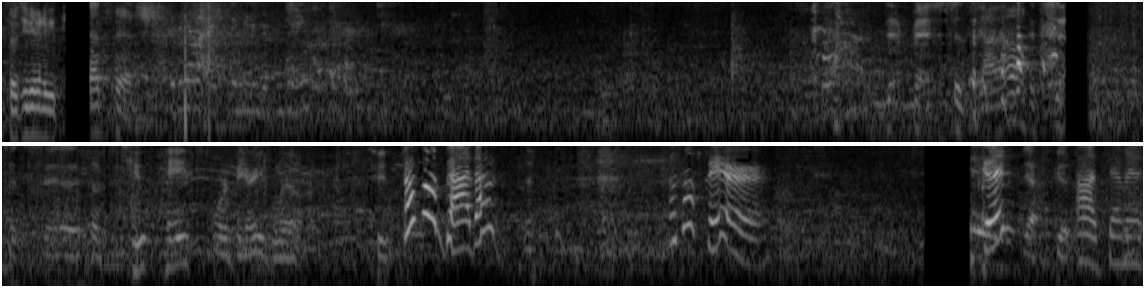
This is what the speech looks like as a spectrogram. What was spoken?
So it's either going to be dead fish. Could they have ice cream here just in case? Dead fish. So It's uh, so it's toothpaste or berry blue. tooth. That's not bad. That. That's not fair. It's good? Yeah, it's good. Ah, damn it.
